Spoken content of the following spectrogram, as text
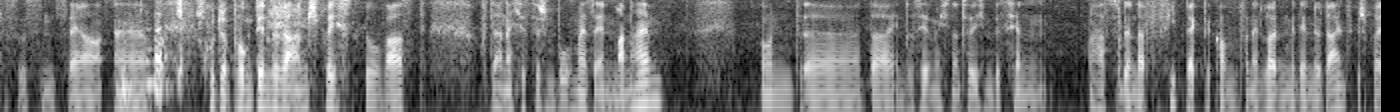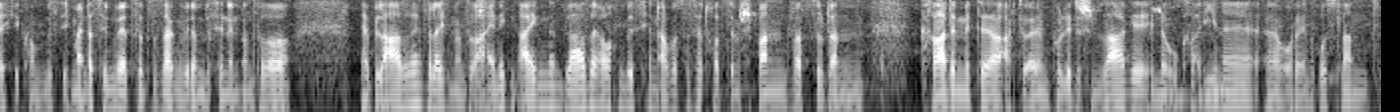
Das ist ein sehr äh, guter Punkt, den du da ansprichst. Du warst auf der anarchistischen Buchmesse in Mannheim und äh, da interessiert mich natürlich ein bisschen, hast du denn da für Feedback bekommen von den Leuten, mit denen du da ins Gespräch gekommen bist? Ich meine, da sind wir jetzt sozusagen wieder ein bisschen in unserer äh, Blase, vielleicht in unserer einigen, eigenen Blase auch ein bisschen, aber es ist ja trotzdem spannend, was du dann gerade mit der aktuellen politischen Lage in der Ukraine äh, oder in Russland,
